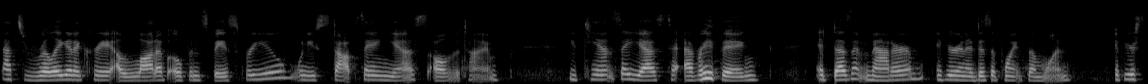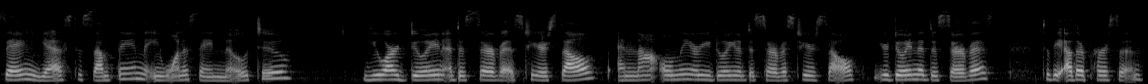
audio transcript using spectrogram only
That's really going to create a lot of open space for you when you stop saying yes all the time. You can't say yes to everything. It doesn't matter if you're going to disappoint someone. If you're saying yes to something that you want to say no to, you are doing a disservice to yourself. And not only are you doing a disservice to yourself, you're doing a disservice to the other person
